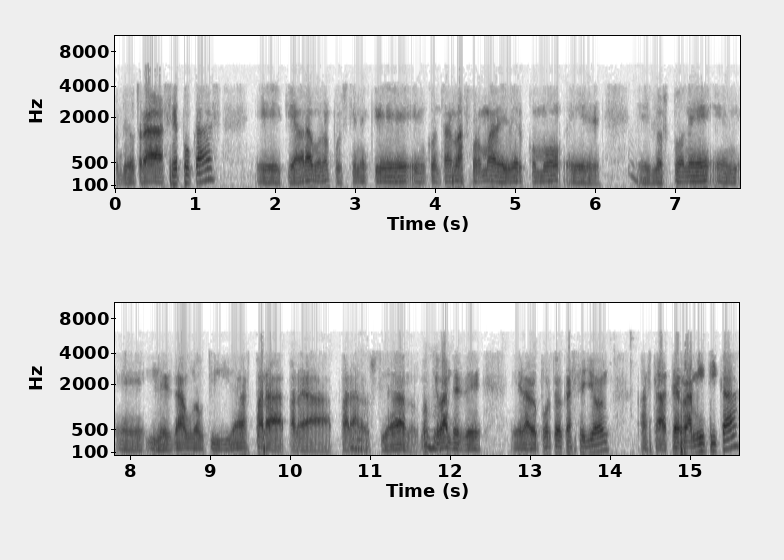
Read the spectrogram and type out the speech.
de otras épocas, eh, que ahora, bueno, pues tiene que encontrar la forma de ver cómo eh, eh, los pone en, eh, y les da una utilidad para, para, para los ciudadanos, ¿no? Que van desde el aeropuerto de Castellón hasta Terra Mítica,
